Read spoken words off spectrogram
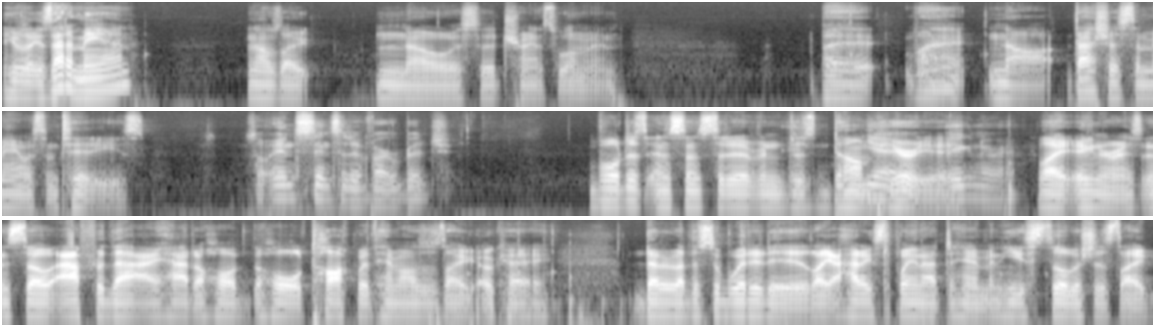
he was like, "Is that a man?" And I was like, "No, it's a trans woman." But what? No, that's just a man with some titties. so insensitive verbiage. Well, just insensitive and just dumb. yeah, period. ignorant. like ignorance. And so after that, I had a whole the whole talk with him. I was just like, okay, da da da. This is what it is. Like I had to explain that to him, and he still was just like,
